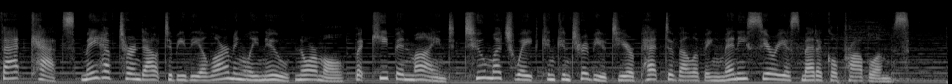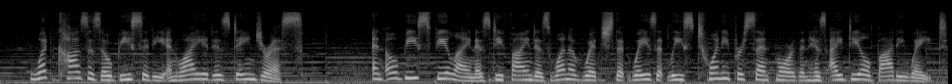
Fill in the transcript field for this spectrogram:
Fat cats may have turned out to be the alarmingly new normal, but keep in mind, too much weight can contribute to your pet developing many serious medical problems. What causes obesity and why it is dangerous? An obese feline is defined as one of which that weighs at least 20% more than his ideal body weight.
